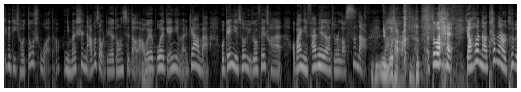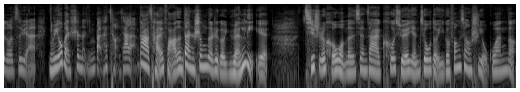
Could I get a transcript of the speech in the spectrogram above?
这个地球都是我的，你们是拿不走这些东西的了，嗯我也不会给你们。这样吧，我给你一艘宇宙飞船，我把你发配到就是老四那儿，宁古塔，呃，对。然后呢，他们那儿有特别多资源，你们有本事呢，你们把它抢下来。大财阀的诞生的这个原理，其实和我们现在科学研究的一个方向是有关的，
